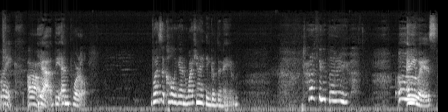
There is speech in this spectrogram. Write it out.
like uh, yeah, the end portal. What is it called again? Why can't I think of the name? I'm trying to think of the name. Uh, Anyways,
